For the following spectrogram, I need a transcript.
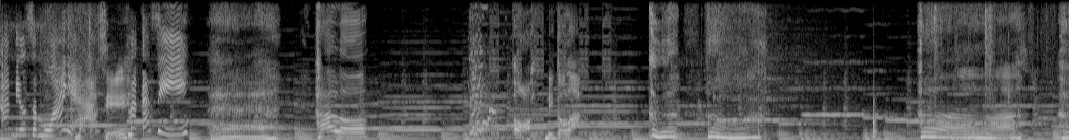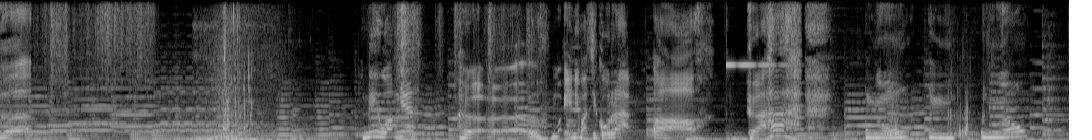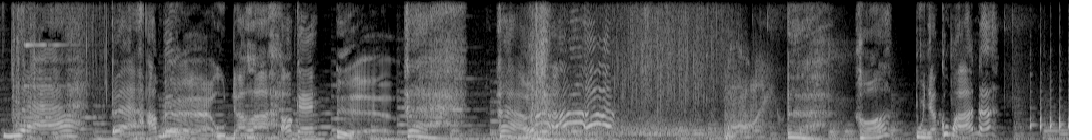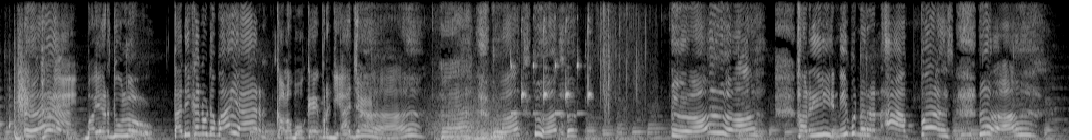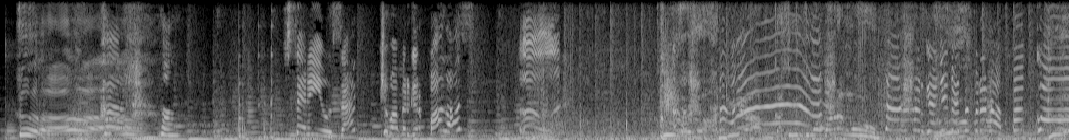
Ambil semua ya. Makasih. Makasih. Halo. Oh, ditolak. Ini uangnya. Ini masih kurang. Oh. Hah. Ngung. Ngung. Eh, ambil. Eh, udahlah. Oke. Okay. Uh. Hah? Punyaku mana? Hei, bayar dulu. Tadi kan udah bayar. Kalau bokeh pergi aja. Hari ini beneran apes. Hah, hmm. Seriusan? cuma burger polos. Uh, Hah, Diam, kasihin semua barangmu. harganya nggak seberapa pergi.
